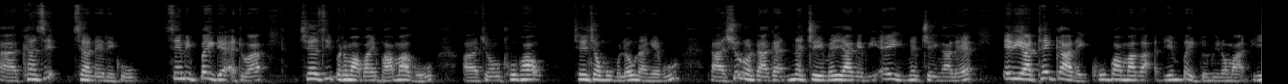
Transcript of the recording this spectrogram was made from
အာခံစစ် channel တွေကိုစင်ပြီးပိတ်တဲ့အတွက် Chelsea ပထမပိုင်းဘာမှကိုအာကျွန်တော်ထိုးဖောက် ချင်းချောက်မှုမလုပ်နိုင်ခဲ့ဘူးဒါရှုလွန်တာကနှစ်ချိန်ပဲရခဲ့ပြီးအဲ့ဒီနှစ်ချိန်ကလည်း area ထိတ်ကနေခိုးပါမကအပြင်းပိတ်သွင်းပြီးတော့မှဒီ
